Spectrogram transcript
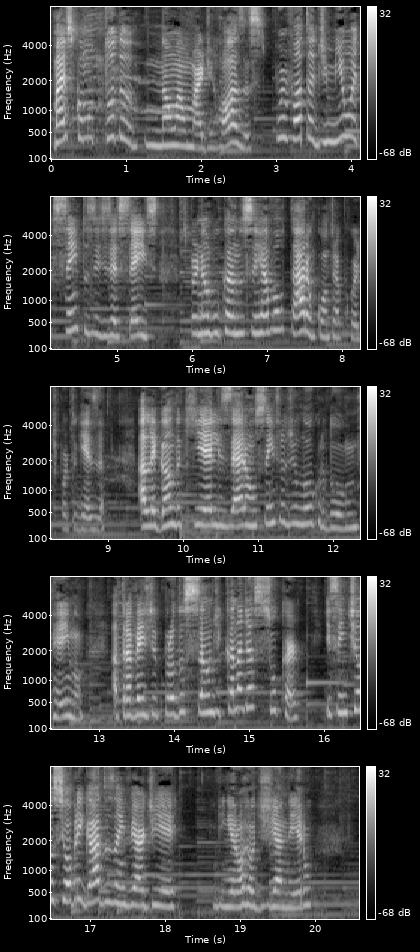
Mas como tudo não é um mar de rosas, por volta de 1816, os pernambucanos se revoltaram contra a corte portuguesa, alegando que eles eram o centro de lucro do reino através de produção de cana-de-açúcar e sentiam-se obrigados a enviar dinheiro ao Rio de Janeiro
